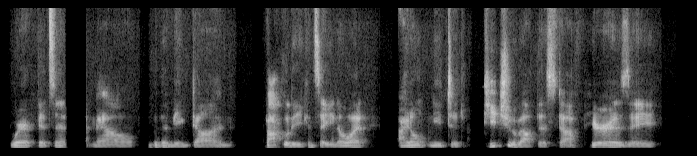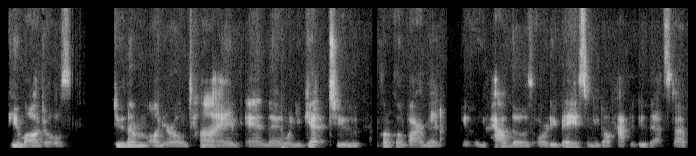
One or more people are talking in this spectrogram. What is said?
where it fits in now with them being done, faculty can say, you know what, I don't need to teach you about this stuff. Here is a few modules, do them on your own time. And then when you get to clinical environment, you know, you have those already based and you don't have to do that stuff.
